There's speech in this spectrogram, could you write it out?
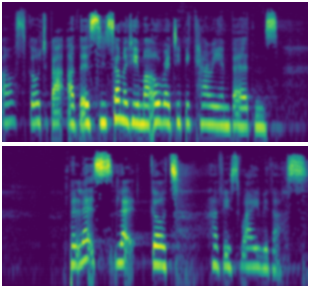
ask God about others. Some of you might already be carrying burdens, but let's let God have His way with us.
